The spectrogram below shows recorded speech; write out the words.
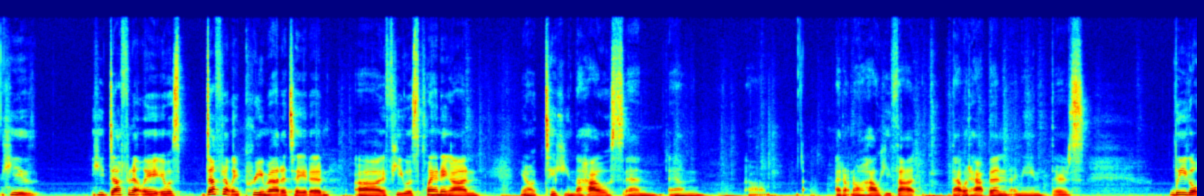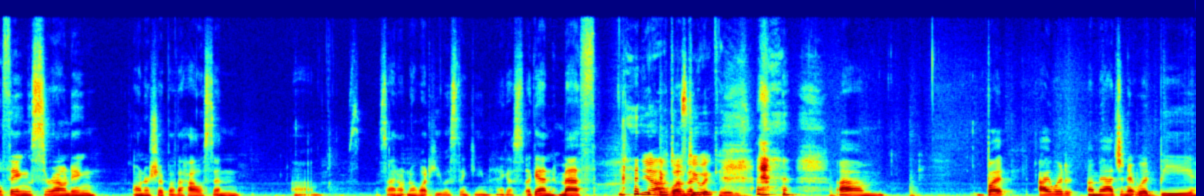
he he definitely it was definitely premeditated. Uh, if he was planning on, you know, taking the house and and um, I don't know how he thought that would happen. I mean, there's legal things surrounding ownership of a house, and um, so I don't know what he was thinking. I guess again, meth. Yeah, don't do it, kids. Um, but I would imagine it would be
